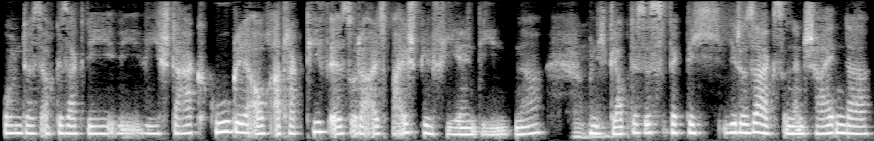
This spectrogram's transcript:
Und du hast auch gesagt, wie, wie, wie stark Google auch attraktiv ist oder als Beispiel vielen dient. Ne? Mhm. Und ich glaube, das ist wirklich, wie du sagst, ein entscheidender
